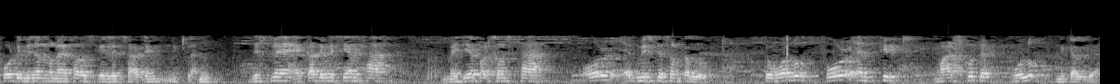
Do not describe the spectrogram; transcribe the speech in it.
फोर डिवीज़न बनाया था उसके लिए टीम निकला। जिसमें एकेडमिशियन था मीडिया पर्सन था और एडमिनिस्ट्रेशन का लोग था। तो वो लोग फोर एंड फिफ्थ मार्च को तक वो लोग निकल गया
